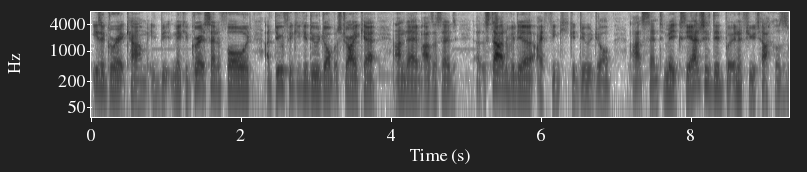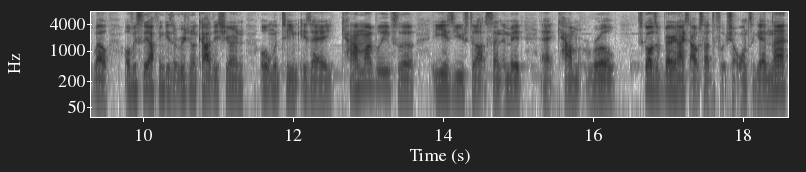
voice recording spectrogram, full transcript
he's a great cam, he'd be, make a great centre forward, I do think he could do a job at striker, and um, as I said at the start of the video, I think he could do a job at centre mid, because he actually did put in a few tackles as well. Obviously, I think his original card this year and Ultimate Team is a cam, I believe, so he is used to that centre mid uh, cam role. Scores a very nice outside the foot shot once again there.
